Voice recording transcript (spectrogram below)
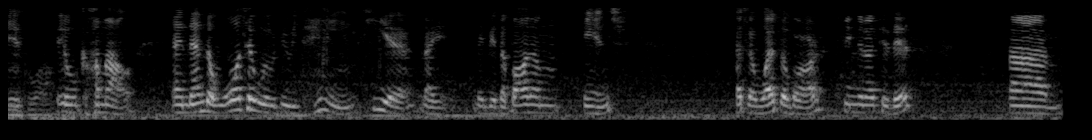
It will it, go out. it will come out. And then the water will be retained here, like maybe the bottom inch, as a reservoir, similar to this. Um,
